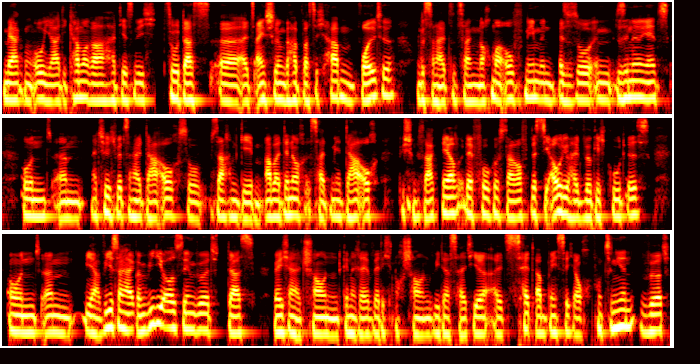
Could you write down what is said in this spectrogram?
merken, oh ja, die Kamera hat jetzt nicht so das äh, als Einstellung gehabt, was ich haben wollte und das dann halt sozusagen nochmal aufnehmen, also so im Sinne jetzt. Und ähm, natürlich wird es dann halt da auch so Sachen geben. Aber dennoch ist halt mir da auch, wie schon gesagt, eher der Fokus darauf, dass die Audio halt wirklich gut ist. Und ähm, ja, wie es dann halt beim Video aussehen wird, das werde ich dann halt schauen. Und generell werde ich noch schauen, wie das halt hier als Setup-mäßig auch funktionieren wird.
